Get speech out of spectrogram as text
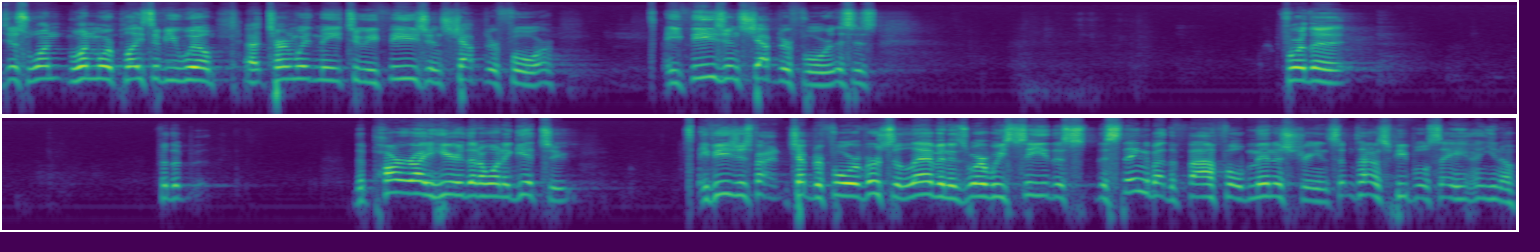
just one, one more place, if you will. Uh, turn with me to Ephesians chapter 4. Ephesians chapter 4. This is for the for the the part right here that I want to get to, Ephesians 5, chapter 4, verse 11, is where we see this, this thing about the fivefold ministry. And sometimes people say, you know,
